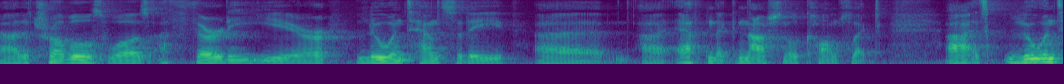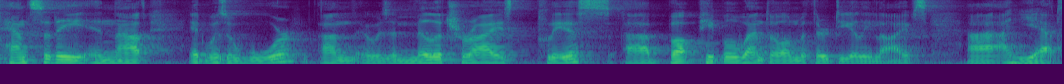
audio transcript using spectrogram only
Uh, the Troubles was a 30 year low intensity uh, uh, ethnic national conflict. Uh, it's low intensity in that it was a war and it was a militarized place, but people went on with their daily lives, and yet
